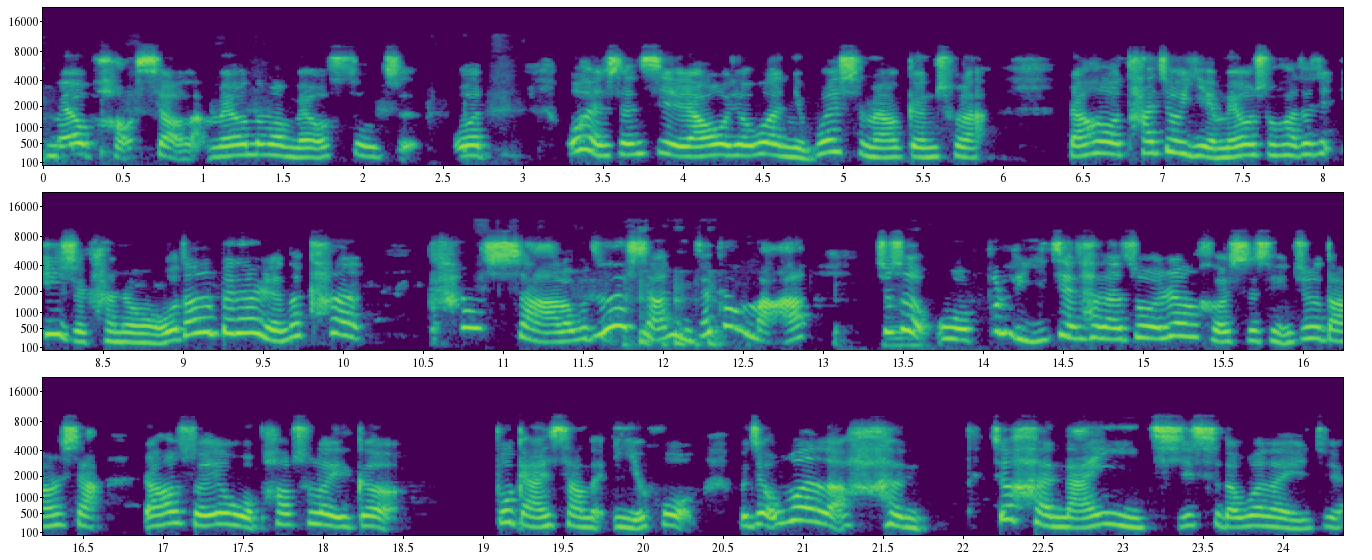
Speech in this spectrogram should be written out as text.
没有咆哮了，没有那么没有素质。我我很生气，然后我就问你为什么要跟出来，然后他就也没有说话，他就一直看着我。我当时被他人都看看傻了，我就在想你在干嘛？就是我不理解他在做任何事情，就是当下。然后所以我抛出了一个不敢想的疑惑，我就问了很就很难以启齿的问了一句，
